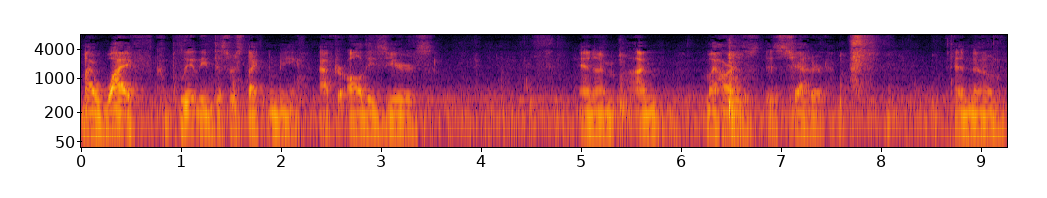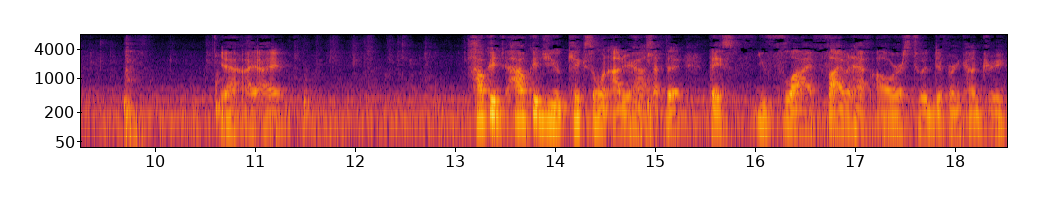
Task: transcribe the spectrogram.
My wife completely disrespected me after all these years. And I'm I'm my heart is, is shattered. And um yeah, I, I how could how could you kick someone out of your house after they you fly five and a half hours to a different country?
